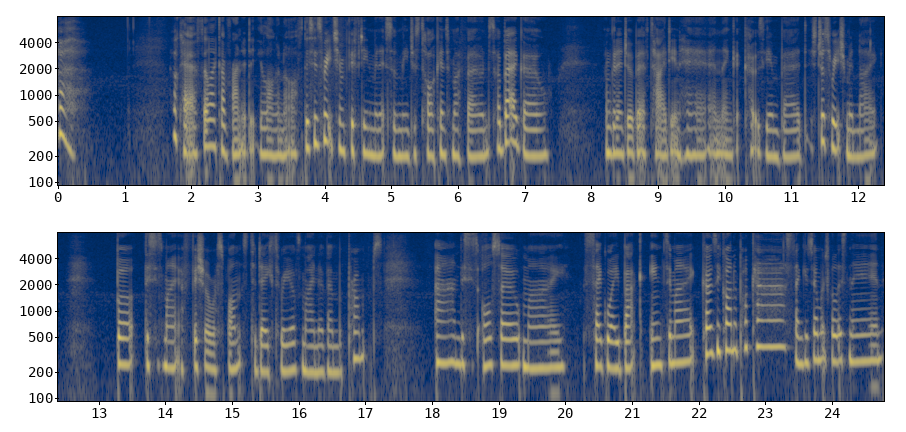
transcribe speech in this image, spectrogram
okay, I feel like I've ranted at you long enough. This is reaching 15 minutes of me just talking to my phone, so I better go. I'm going to do a bit of tidying here and then get cozy in bed. It's just reached midnight. But this is my official response to day three of my November prompts. And this is also my segue back into my Cozy Corner podcast. Thank you so much for listening.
